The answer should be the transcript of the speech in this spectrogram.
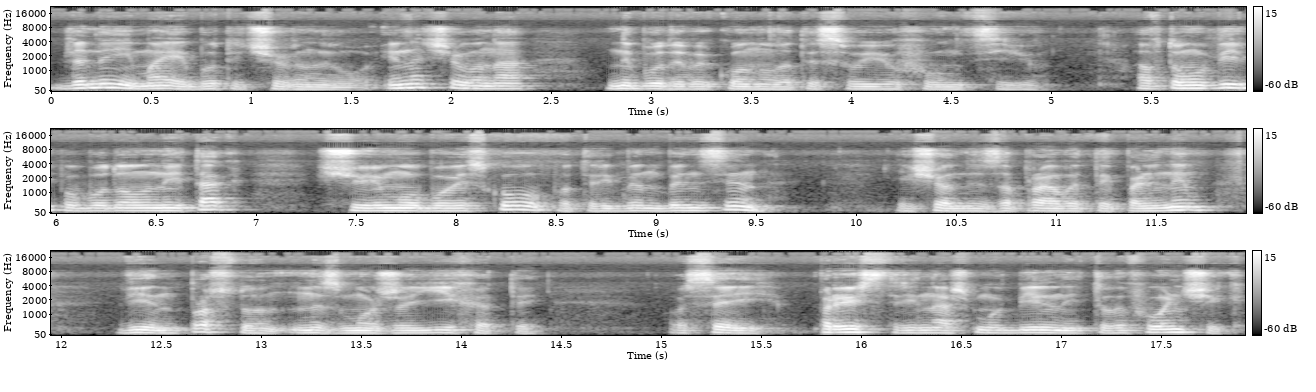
для неї має бути чорнило, іначе вона не буде виконувати свою функцію. Автомобіль побудований так, що йому обов'язково потрібен бензин. Якщо не заправити пальним, він просто не зможе їхати. Оцей пристрій, наш мобільний телефончик,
